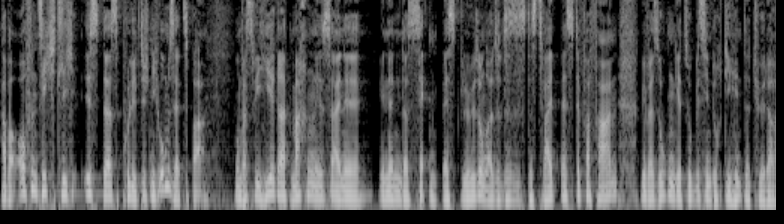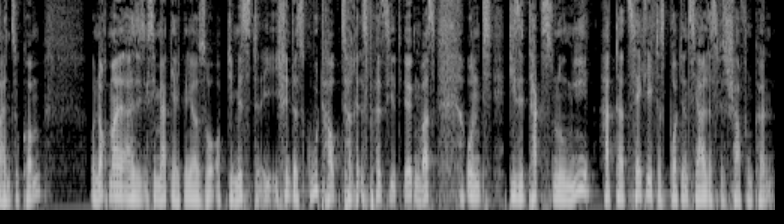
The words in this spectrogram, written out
Aber offensichtlich ist das politisch nicht umsetzbar. Und was wir hier gerade machen, ist eine, wir nennen das Second-Best-Lösung, also das ist das zweitbeste Verfahren. Wir versuchen jetzt so ein bisschen durch die Hintertür da reinzukommen. Und nochmal, also Sie merken ja, ich bin ja so Optimist. Ich finde das gut. Hauptsache, es passiert irgendwas. Und diese Taxonomie hat tatsächlich das Potenzial, dass wir es schaffen können.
